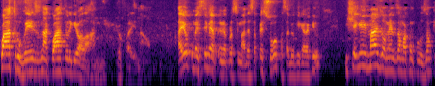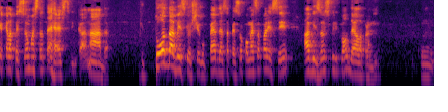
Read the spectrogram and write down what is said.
quatro vezes, na quarta eu liguei o alarme. Eu falei, não. Aí eu comecei a me, aproximar dessa pessoa para saber o que era aquilo, e cheguei mais ou menos a uma conclusão que aquela pessoa é uma extraterrestre encarnada que toda vez que eu chego perto dessa pessoa, começa a aparecer a visão espiritual dela para mim. Com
